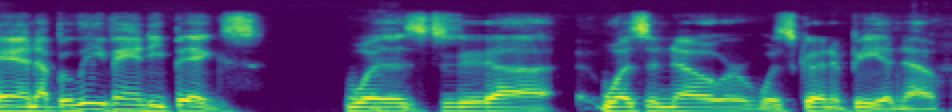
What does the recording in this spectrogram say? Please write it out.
And I believe Andy Biggs was uh, was a no or was going to be a no.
